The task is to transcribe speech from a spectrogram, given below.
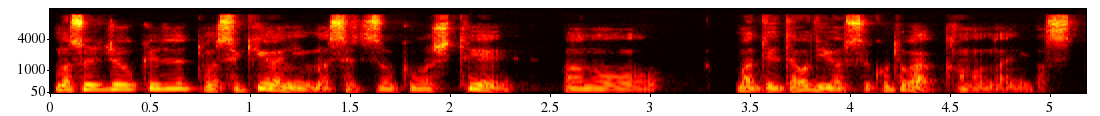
まあ、そういう状況でと、赤外にまあ接続をして、あの、まあ、データを利用することが可能になります。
